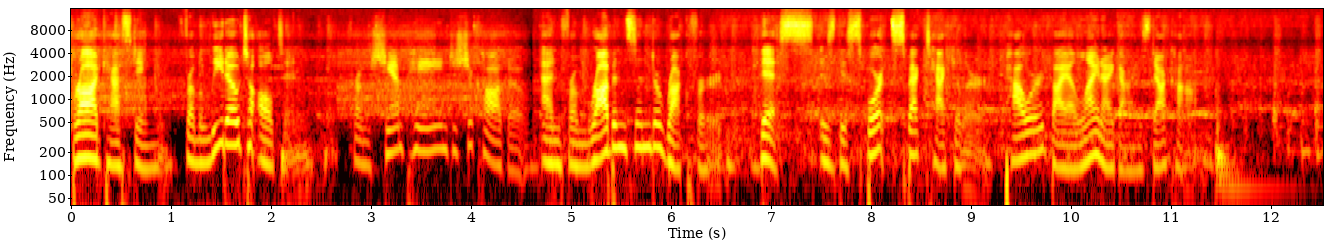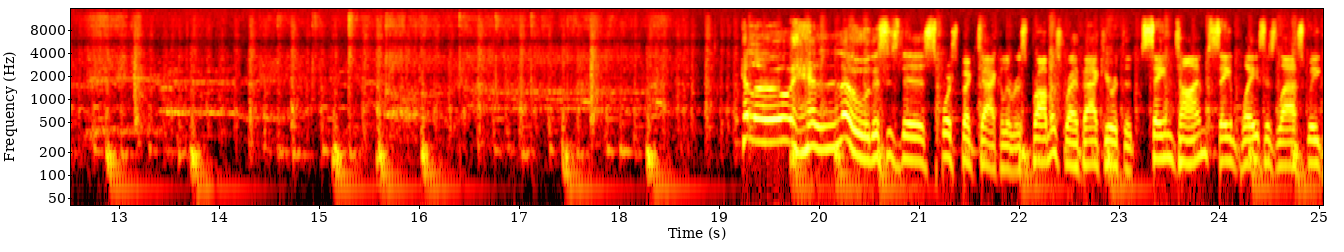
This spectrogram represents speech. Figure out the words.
Broadcasting from Aledo to Alton, from Champaign to Chicago, and from Robinson to Rockford. This is the Sports Spectacular, powered by IlliniGuys.com. Hello, hello. This is the Sports Spectacular, as promised, right back here at the same time, same place as last week.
